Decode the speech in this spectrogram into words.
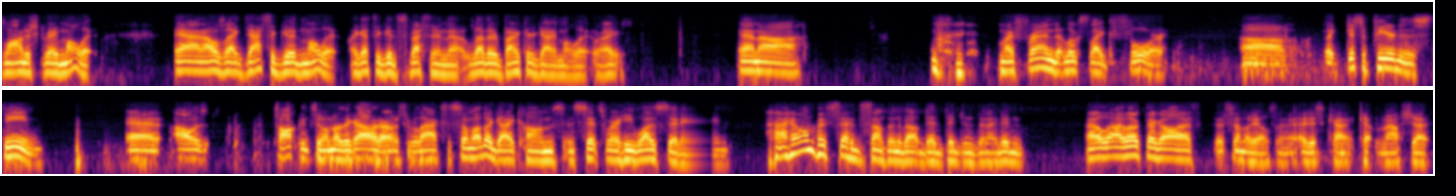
blondish gray mullet. And I was like, that's a good mullet. Like that's a good specimen, that leather biker guy mullet, right? And uh my, friend that looks like Thor, um, like disappeared in the steam. And I was talking to him. I was like, oh, I was relaxed. And some other guy comes and sits where he was sitting. I almost said something about dead pigeons and I didn't. I, I looked, go, oh, that's, that's somebody else. And I, I just kind of kept my mouth shut.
